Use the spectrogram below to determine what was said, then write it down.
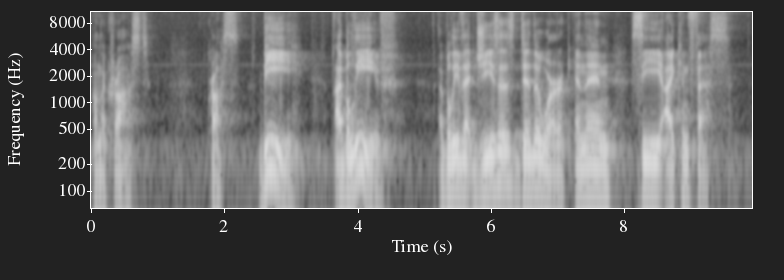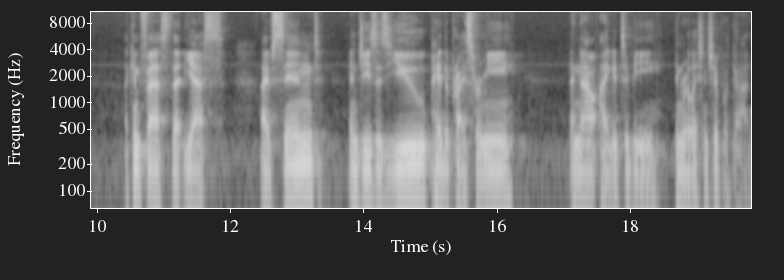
on the cross. Cross. B, I believe. I believe that Jesus did the work. And then C, I confess. I confess that yes, I have sinned, and Jesus, you paid the price for me, and now I get to be in relationship with God.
